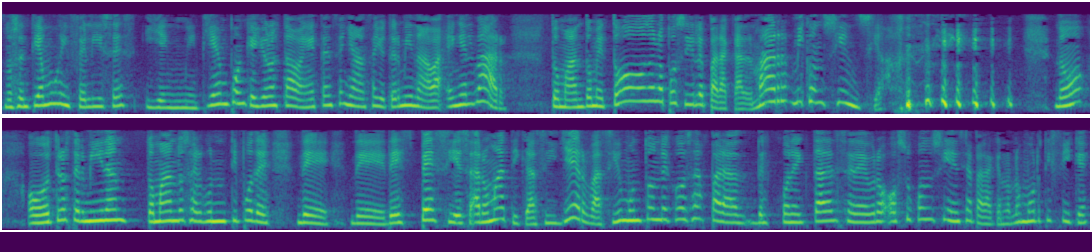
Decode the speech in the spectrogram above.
nos sentíamos infelices y en mi tiempo en que yo no estaba en esta enseñanza, yo terminaba en el bar, tomándome todo lo posible para calmar mi conciencia. ¿no? otros terminan tomándose algún tipo de, de, especies aromáticas y hierbas y un montón de cosas para desconectar el cerebro o su conciencia para que no los mortifique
